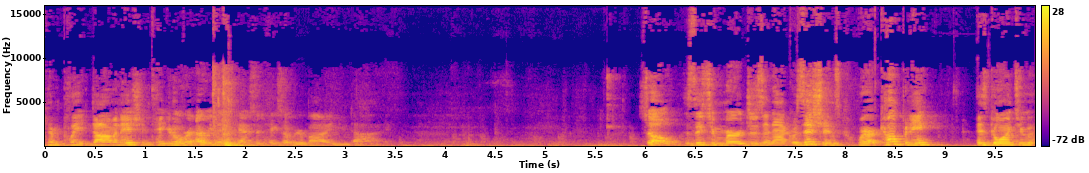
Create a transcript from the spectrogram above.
Complete domination, taking over everything. Cancer takes over your body, you die. So this leads to mergers and acquisitions, where a company is going to,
